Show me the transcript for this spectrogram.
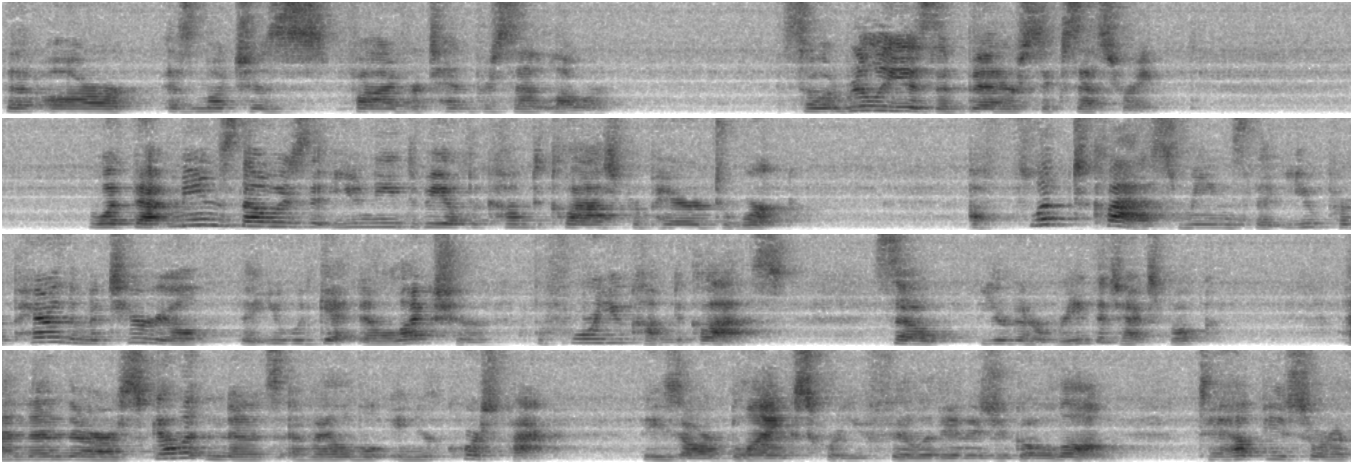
that are as much as 5 or 10% lower. So it really is a better success rate. What that means though is that you need to be able to come to class prepared to work. A flipped class means that you prepare the material that you would get in a lecture before you come to class. So you're going to read the textbook, and then there are skeleton notes available in your course pack. These are blanks where you fill it in as you go along to help you sort of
